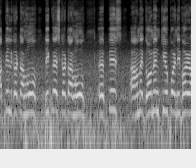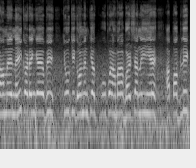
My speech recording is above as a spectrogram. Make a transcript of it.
अपील करता हूँ रिक्वेस्ट करता हूँ प्लीज़ हमें गवर्नमेंट के ऊपर निर्भर, हमें नहीं करेंगे अभी, क्योंकि गवर्नमेंट के ऊपर हमारा भरोसा नहीं है। अब public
